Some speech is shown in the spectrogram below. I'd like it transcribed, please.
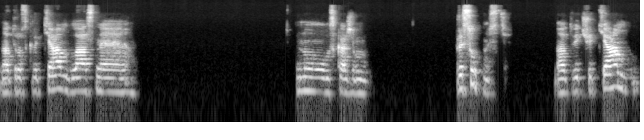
над розкриттям, власне, ну, скажімо, присутності, над відчуттям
